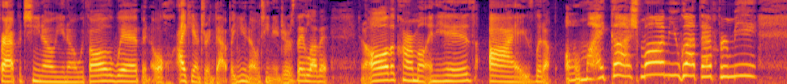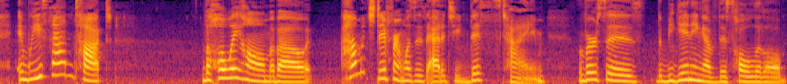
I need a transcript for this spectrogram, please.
frappuccino, you know, with all the whip. And oh, I can't drink that, but you know, teenagers, they love it. And all the caramel. And his eyes lit up. Oh my gosh, mom, you got that for me. And we sat and talked the whole way home about how much different was his attitude this time versus the beginning of this whole little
